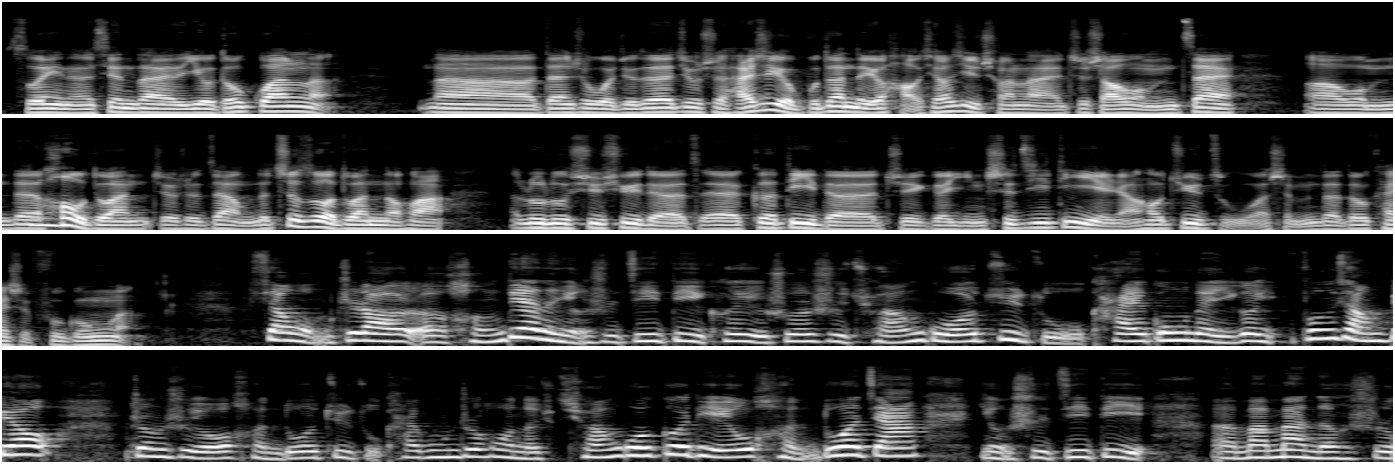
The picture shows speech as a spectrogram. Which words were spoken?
所以呢，现在又都关了。那但是我觉得就是还是有不断的有好消息传来，至少我们在呃我们的后端，就是在我们的制作端的话，陆陆续续的在各地的这个影视基地，然后剧组啊什么的都开始复工了。像我们知道，呃，横店的影视基地可以说是全国剧组开工的一个风向标。正是有很多剧组开工之后呢，全国各地也有很多家影视基地，呃，慢慢的是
